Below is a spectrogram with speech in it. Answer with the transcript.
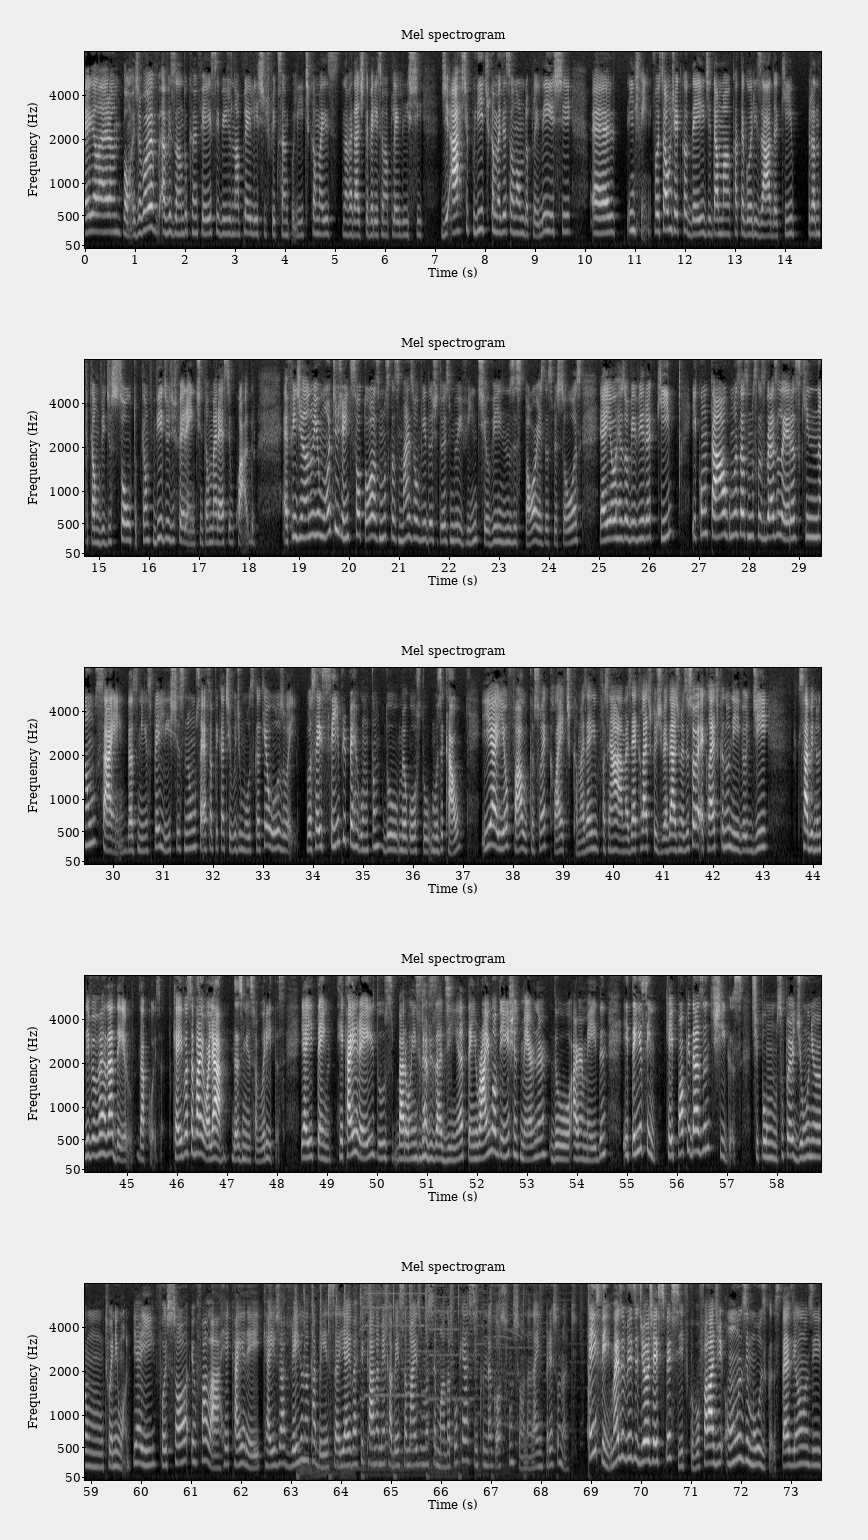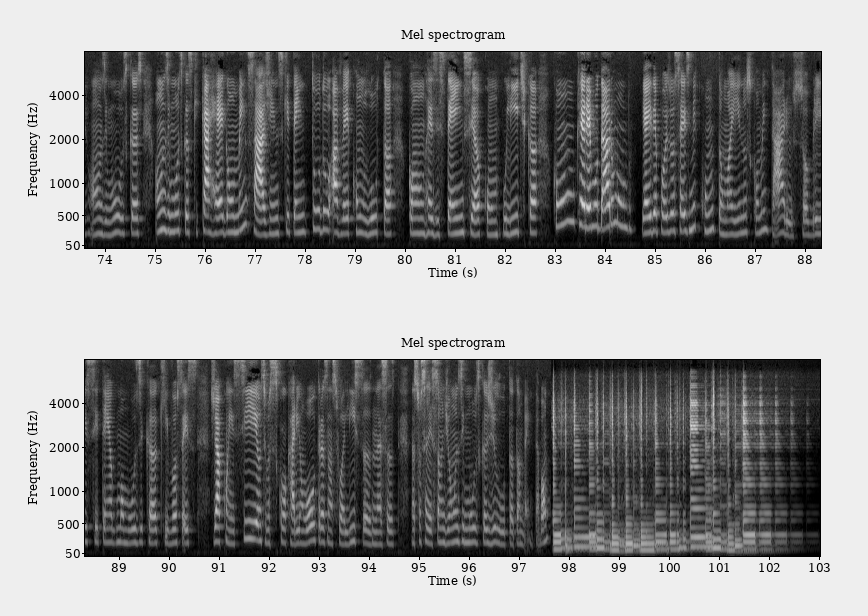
Ei galera, bom, eu já vou avisando que eu enfiei esse vídeo na playlist de ficção e política, mas na verdade deveria ser uma playlist de arte política, mas esse é o nome da playlist. É, enfim, foi só um jeito que eu dei de dar uma categorizada aqui para não ficar um vídeo solto, porque é um vídeo diferente, então merece um quadro. É fim de ano e um monte de gente soltou as músicas mais ouvidas de 2020. Eu vi nos stories das pessoas, e aí eu resolvi vir aqui e contar algumas das músicas brasileiras que não saem das minhas playlists num certo aplicativo de música que eu uso aí. Vocês sempre perguntam do meu gosto musical e aí eu falo que eu sou eclética, mas aí assim, ah, mas é eclética de verdade, mas eu sou eclética no nível de, sabe, no nível verdadeiro da coisa. Porque aí você vai olhar das minhas favoritas, e aí tem Recairei, dos Barões da Visadinha, tem Rhyme of the Ancient Mariner, do Iron Maiden, e tem, assim, K-pop das antigas, tipo um Super Junior, um 21. E aí foi só eu falar Recairei, que aí já veio na cabeça, e aí vai ficar na minha cabeça mais uma semana, porque é assim que o negócio funciona, né? Impressionante. Enfim, mas o vídeo de hoje é específico. vou falar de 11 músicas, tese 11, 11 músicas, 11 músicas que carregam mensagens que têm tudo a ver com luta, com resistência, com política, com querer mudar o mundo. E aí depois vocês me contam aí nos comentários sobre se tem alguma música que vocês já conheciam, se vocês colocariam outras na sua lista, nessa, na sua seleção de 11 músicas de luta também, tá bom?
